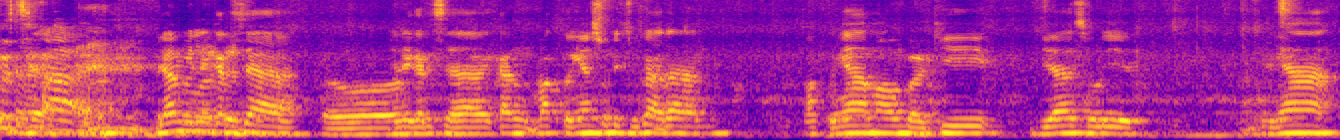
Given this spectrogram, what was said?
kerja dia milih kerja Oh, milih kerja kan waktunya sulit juga kan waktunya mau bagi dia sulit akhirnya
